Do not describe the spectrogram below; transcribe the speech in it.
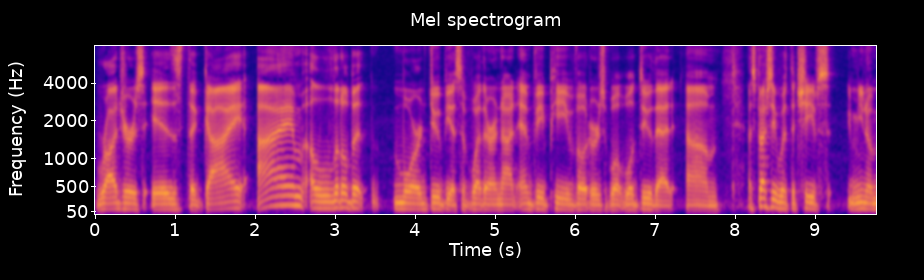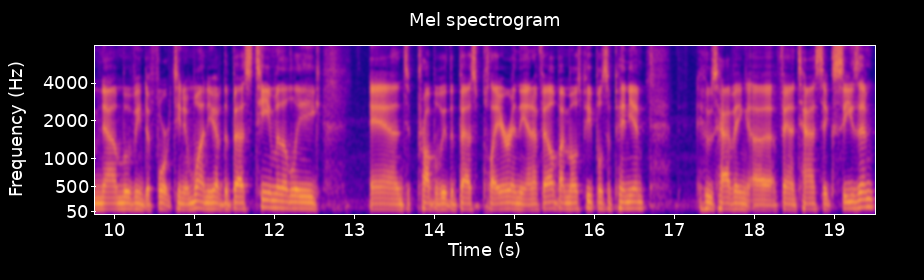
Rodgers is the guy. I'm a little bit more dubious of whether or not MVP voters will will do that, um, especially with the Chiefs. You know, now moving to 14 and one, you have the best team in the league and probably the best player in the NFL by most people's opinion who's having a fantastic season.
